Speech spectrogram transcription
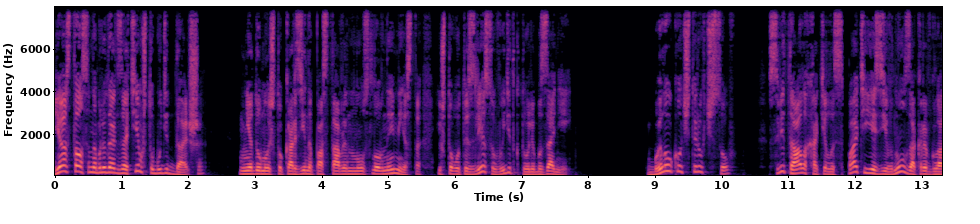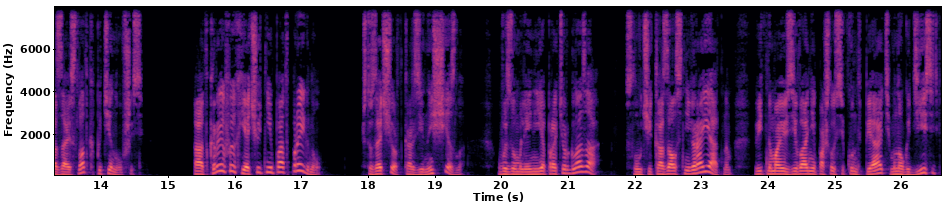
Я остался наблюдать за тем, что будет дальше. Мне думалось, что корзина поставлена на условное место, и что вот из лесу выйдет кто-либо за ней. Было около четырех часов. Светало, хотелось спать, и я зевнул, закрыв глаза и сладко потянувшись. Открыв их, я чуть не подпрыгнул. Что за черт, корзина исчезла. В изумлении я протер глаза. Случай казался невероятным, ведь на мое зевание пошло секунд пять, много десять,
